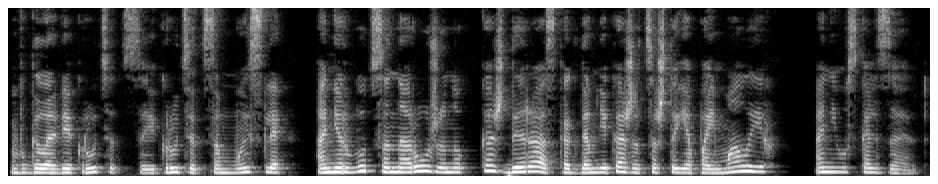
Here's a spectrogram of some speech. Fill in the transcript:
В голове крутятся и крутятся мысли, они рвутся наружу, но каждый раз, когда мне кажется, что я поймала их, они ускользают.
